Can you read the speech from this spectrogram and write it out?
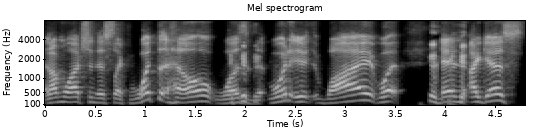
and I'm watching this like, what the hell was it? What it? Why? What? And I guess.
